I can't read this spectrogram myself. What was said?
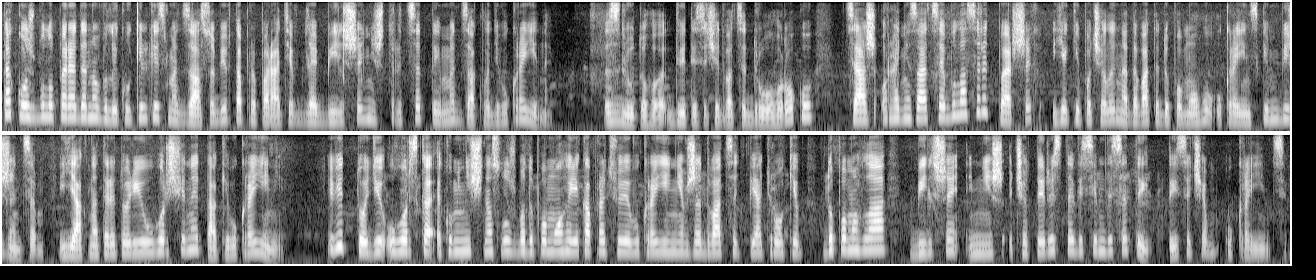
Також було передано велику кількість медзасобів та препаратів для більше ніж 30 медзакладів України. З лютого 2022 року ця ж організація була серед перших, які почали надавати допомогу українським біженцям як на території Угорщини, так і в Україні. Відтоді Угорська екумінічна служба допомоги, яка працює в Україні вже 25 років, допомогла більше ніж 480 тисячам українців.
